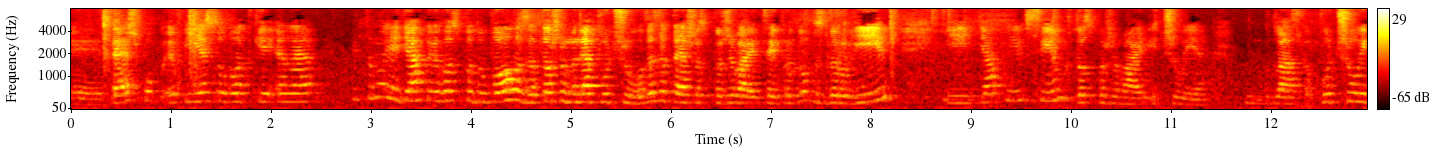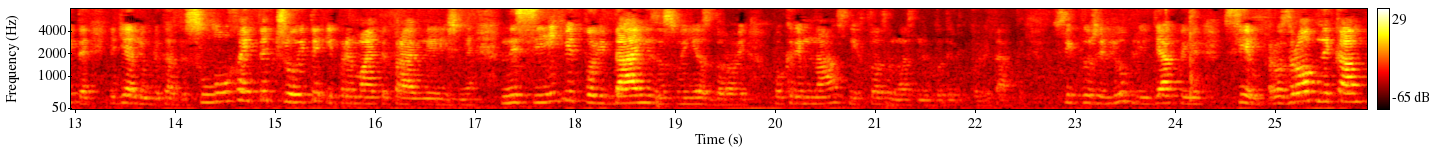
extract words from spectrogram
е, теж п'є солодкий ЛР. І тому я дякую Господу Богу за те, що мене почули, за те, що споживають цей продукт, здоровіють. І дякую всім, хто споживає і чує. Будь ласка, почуйте, як я люблю казати, слухайте, чуйте і приймайте правильне рішення. Несіть відповідальність за своє здоров'я. Окрім нас, ніхто за нас не буде відповідати. Всіх дуже люблю і дякую всім розробникам,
